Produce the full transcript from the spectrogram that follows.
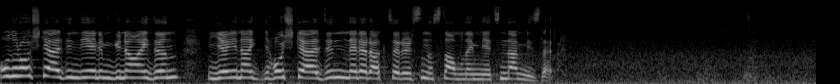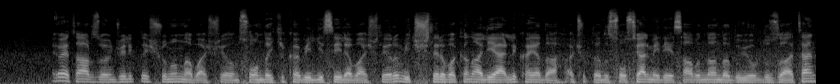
Onur hoş geldin diyelim günaydın. Yayına hoş geldin. Neler aktarırsın İstanbul Emniyetinden bizlere? Evet Arzu öncelikle şununla başlayalım. Son dakika bilgisiyle başlayalım. İçişleri Bakanı Ali Yerlikaya da açıkladı. Sosyal medya hesabından da duyurdu zaten.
